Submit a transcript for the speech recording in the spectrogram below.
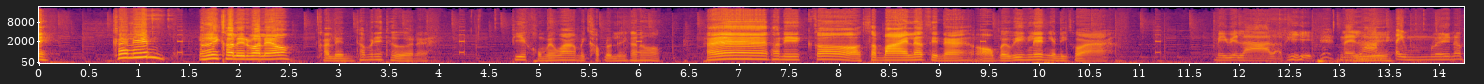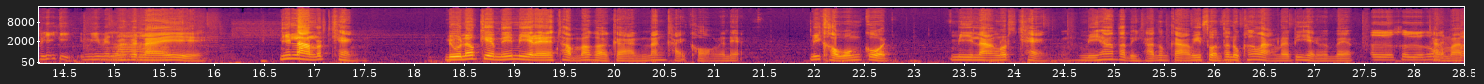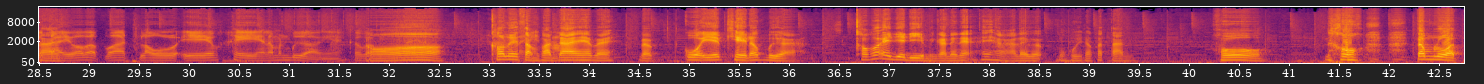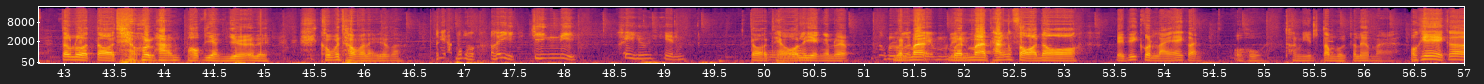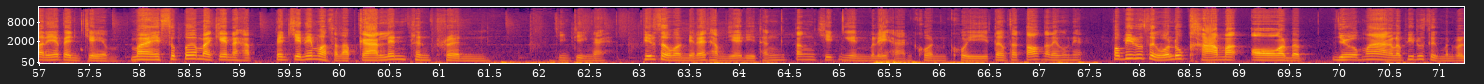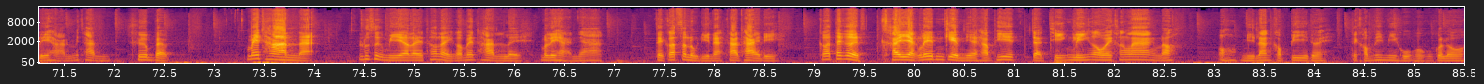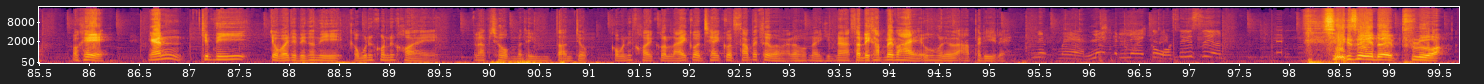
คาริน เฮ้ย คารินมาแล้ว คารินถ้าไม่ได้เธอนะ พี่คงไม่ว่างไปขับรถเล่นข้างนอก ฮ่าเท่านี้ก็สบายแล้วสินะ ออกไปวิ่งเล่นกันดีกว่า มีเวลาเหรอพี่ ในร้านมีเต็มเลยนะพี่ มีเวลา ไม่เป็นไร นี่ลานรถแข่ง ดูแล้วเกมนี้มีอะไรทำมากกว่าการนั่งขายของแล้วเนี่ย มีเขาวงกดมีรางรถแข่ง มีห้างตัดสินค้าตรงกลาง มีสวนสนุกข้างหลังเลยพี่เห็นแวบเออคือคือทางผมม้าเข้าลายใจว่าแบบว่าเรา AFK แล้วมันเบื่อไงก็แบๆบอ๋อเขาเลยสัมผัสได้ใช่ไหมแบบกลัว AFK แล้วเบื่อ เขาก็ไอเดียดีเหมือนกันนะเนี่ยให้หาอะไรแบบโอ้โหเราก็ตันโหโหตำรวจตำรวจต่อแถวร้านป๊อปอย่างเยอะเลย เขามาทำอะไรหรือเปล่าเฮ้ยเอาเฮ้ยจริงดิเฮ้ยเพิ่งเห็นต่อแถวโอ้เรียงกันแบบตำรวจเหมือนมาเต็มเลยเหมือนมาทั้งสอนอเดี๋ยวพี่กดไลค์ให้ก่อนโอ้โห ทางนี้ตำรวจก็เริ่มมา โอเค ก็อันนี้เป็นเกม My Super Market นะครับ เป็นเกมที่เหมาะสำหรับการเล่นเพลินๆ จริง ๆ นะ พี่รู้สึกมันมีอะไรทำเยอะดีทั้งต้องคิดเงินบริหารคนคุยเติมสต็อกอะไรพวกเนี้ยเพราะพี่รู้สึกว่าลูกค้ามาออกันแบบเยอะมากแล้วพี่รู้สึกมันบริหารไม่ทัน คือแบบไม่ทันน่ะ รู้สึกมีอะไรเท่าไหร่ก็ไม่ทันเลย บริหารยาก แต่ก็สนุกดีนะท้าทายดี ก็ถ้าเกิดใครอยากเล่นเกมนี้ครับพี่จะทิ้งลิงก์เอาไว้ข้างล่างเนาะโอ้มีร่างก๊อปปี้ด้วย แต่เขาไม่มีหูของ Google โอเค งั้นคลิปนี้จบไว้แต่เพียงเท่านี้ขอบคุณทุกคนที่คอย รับชมมาถึงตอนจบขอบคุณที่คอยกดไลค์กดแชร์กดซับไปเสริมมาแล้วพบกันใหม่คลิปหน้า สวัสดีครับ บ๊ายบาย โอ้โหเดี๋ยวอัพพอดีเลย เล็กแม่เล็กเป็นเลโก้ซื้อเสื้อ ซื้อซื้อด้วยพลัว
